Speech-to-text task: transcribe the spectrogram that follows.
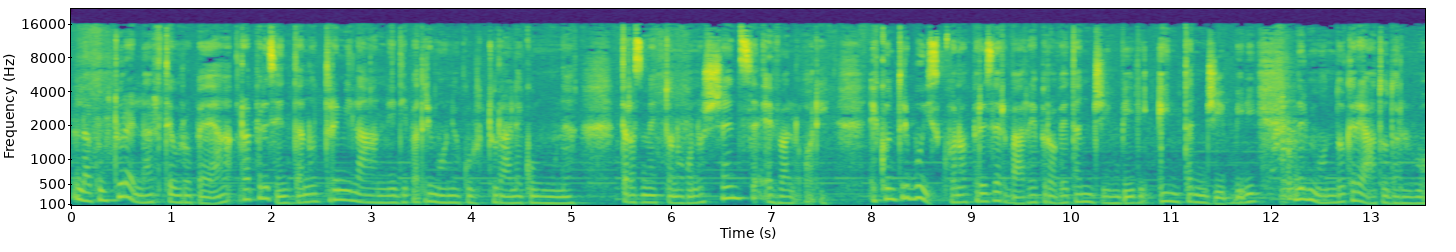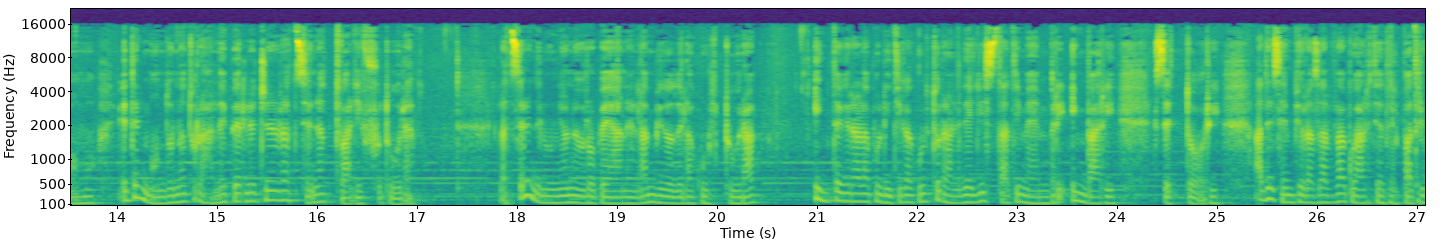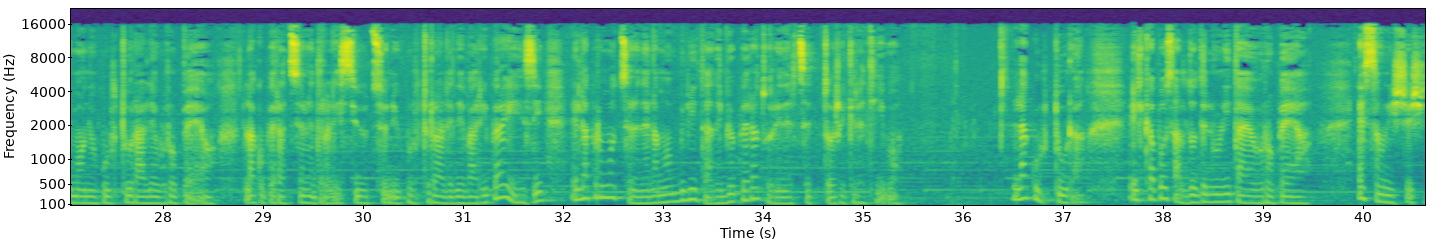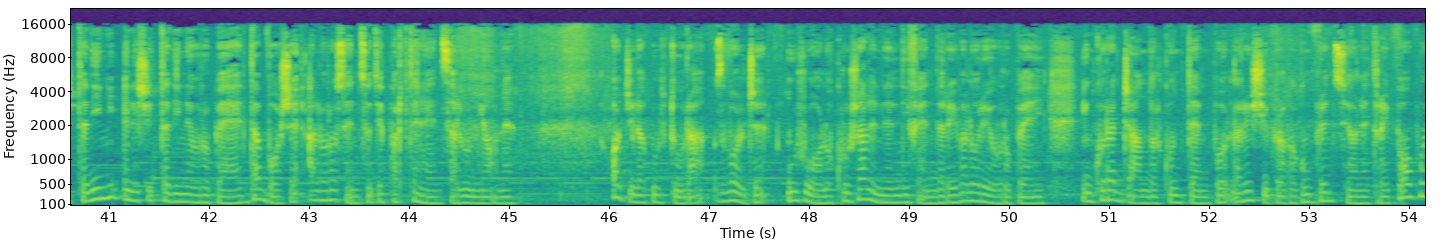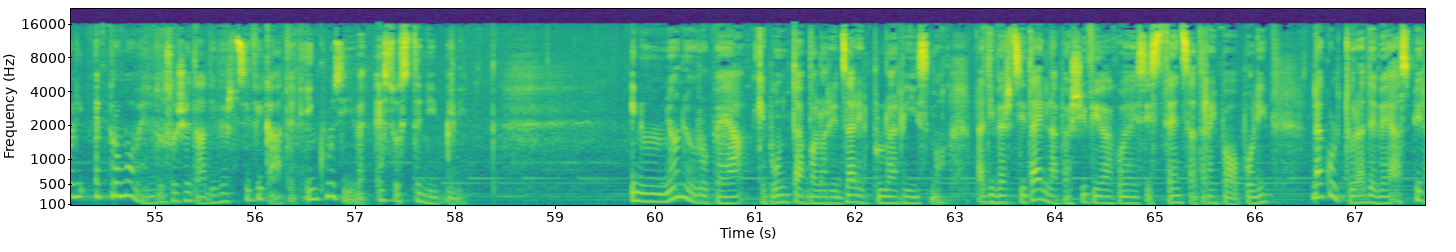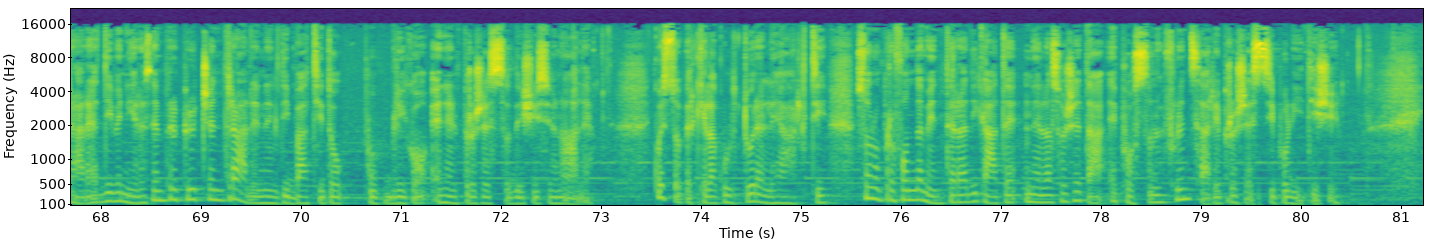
La cultura e l'arte europea rappresentano 3.000 anni di patrimonio culturale comune, trasmettono conoscenze e valori e contribuiscono a preservare prove tangibili e intangibili del mondo creato dall'uomo e del mondo naturale per le generazioni attuali e future. L'azione dell'Unione Europea nell'ambito della cultura integra la politica culturale degli Stati membri in vari settori, ad esempio la salvaguardia del patrimonio culturale europeo, la cooperazione tra le istituzioni culturali dei vari paesi e la promozione della mobilità degli operatori del settore creativo. La cultura è il caposaldo dell'unità europea. Essa unisce i cittadini e le cittadine europee e dà voce al loro senso di appartenenza all'Unione. Oggi la cultura svolge un ruolo cruciale nel difendere i valori europei, incoraggiando al contempo la reciproca comprensione tra i popoli e promuovendo società diversificate, inclusive e sostenibili. In un'Unione Europea che punta a valorizzare il pluralismo, la diversità e la pacifica coesistenza tra i popoli, la cultura deve aspirare a divenire sempre più centrale nel dibattito pubblico e nel processo decisionale. Questo perché la cultura e le arti sono profondamente radicate nella società e possono influenzare i processi politici.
